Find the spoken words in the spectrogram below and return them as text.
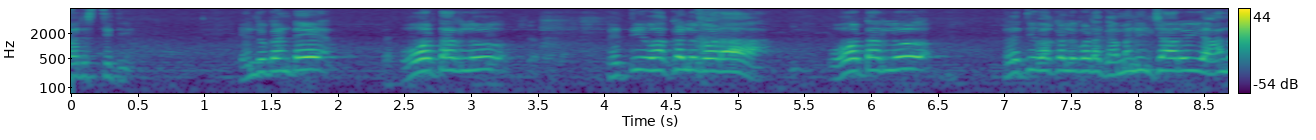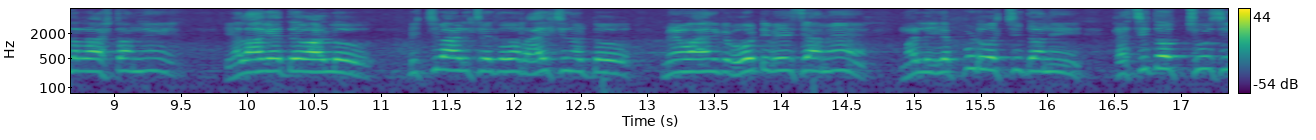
పరిస్థితి. ఎందుకంటే ఓటర్లు ప్రతి ఒక్కళ్ళు కూడా ఓటర్లు ప్రతి ఒక్కళ్ళు కూడా గమనించారు ఈ ఆంధ్ర రాష్ట్రాన్ని ఎలాగైతే వాళ్ళు పిచ్చివాడి చేతిలో రాల్చినట్టు మేము ఆయనకి ఓటు వేసామే మళ్ళీ ఎప్పుడు వచ్చిద్దని కసితో చూసి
